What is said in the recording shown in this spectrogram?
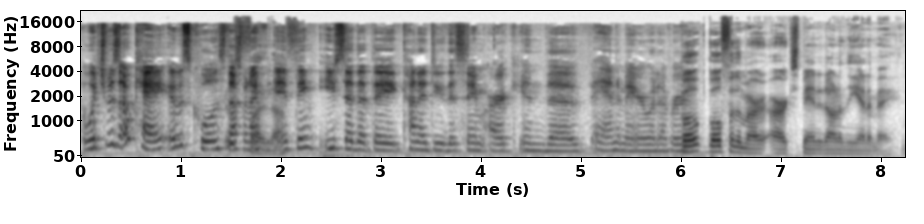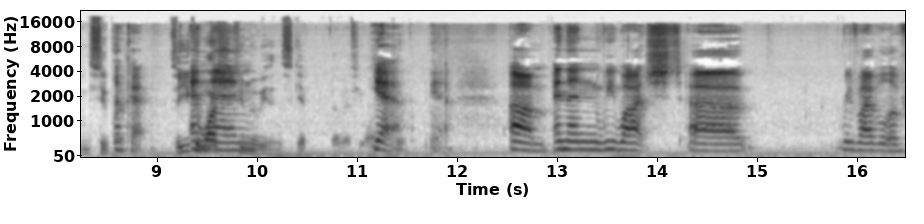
uh, which was okay. It was cool and stuff. and I, fun I think you said that they kind of do the same arc in the anime or whatever. Both both of them are, are expanded on in the anime. Super. Okay. So you can And watch then- the two movies and skip them if you want. Yeah, yeah. Um, and then we watched uh, revival of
